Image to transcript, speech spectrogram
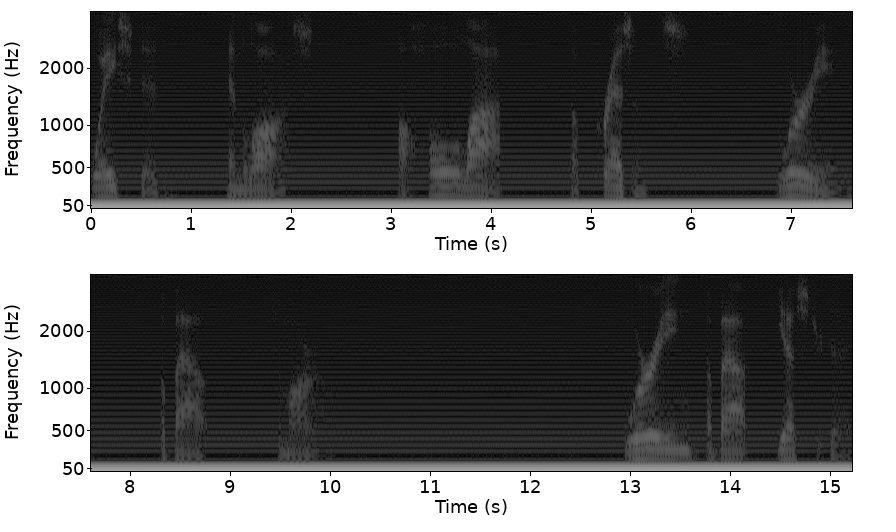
wasted, and lost a whole lot of presence worrying about tomorrow, worrying about yesterday,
